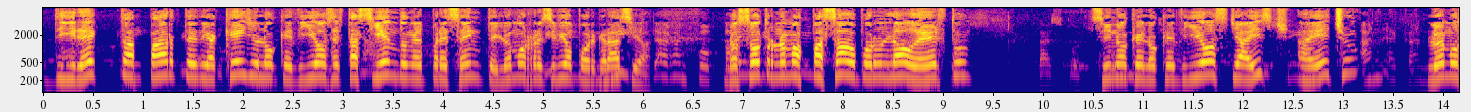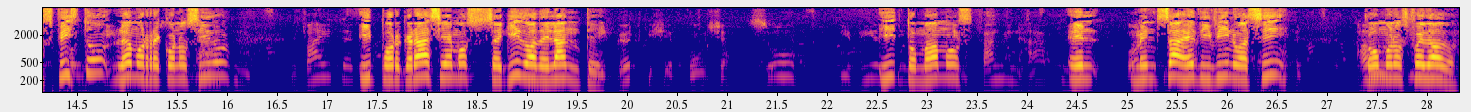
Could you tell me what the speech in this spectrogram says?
directa parte de aquello lo que Dios está haciendo en el presente y lo hemos recibido por gracia. Nosotros no hemos pasado por un lado de esto, sino que lo que Dios ya ha hecho, lo hemos visto, lo hemos reconocido y por gracia hemos seguido adelante y tomamos el mensaje divino así como nos fue dado.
